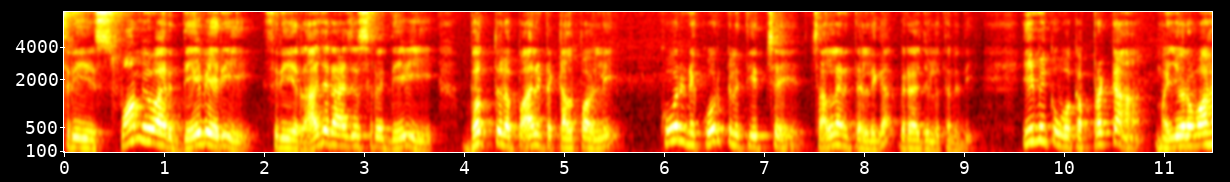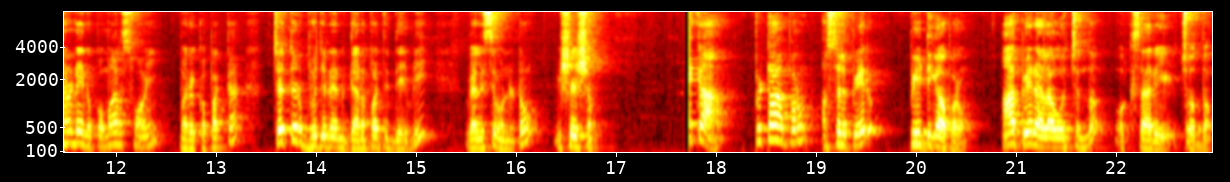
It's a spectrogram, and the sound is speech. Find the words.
శ్రీ స్వామివారి దేవేరి శ్రీ రాజరాజేశ్వరి దేవి భక్తుల పాలిట కల్పవల్లి కోరిని కోరికలు తీర్చే చల్లని తల్లిగా విరాజిల్లుతున్నది. ఈమెకు ఒక ప్రక్క మయూరవాహనుడైన కుమారస్వామి మరొక పక్క చతుర్భుజుడైన గణపతి దేవి వెలిసి ఉండటం విశేషం. ఇక పిఠాపురం అసలు పేరు పీఠికాపురం. ఆ పేరు ఎలా వచ్చిందో ఒకసారి చూద్దాం.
